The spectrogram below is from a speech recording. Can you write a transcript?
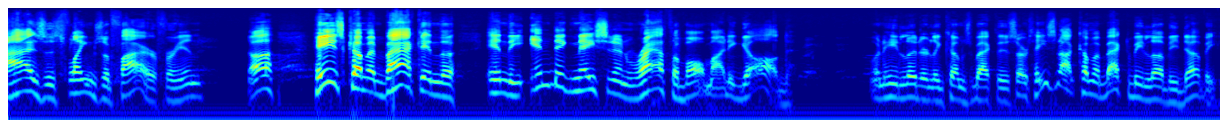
eyes as flames of fire, friend. Uh, he's coming back in the in the indignation and wrath of Almighty God when he literally comes back to this earth. He's not coming back to be lovey dovey.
